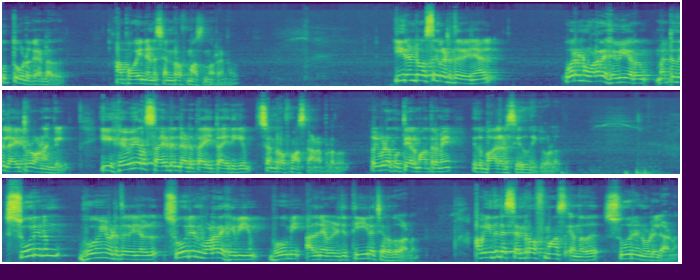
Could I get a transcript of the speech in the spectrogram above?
കുത്തു കൊടുക്കേണ്ടത്? ആ പോയിന്റാണ് സെന്റർ ഓഫ് മാസ് എന്ന് പറയുന്നത്. ഈ രണ്ട് വസ്തുക്കൾ എടുത്തു കഴിഞ്ഞാൽ ഒരെണ്ണം വളരെ ഹെവിയറും മറ്റത് ലൈറ്ററും ആണെങ്കിൽ ഈ ഹെവിയർ സൈഡിന്റെ അടുത്തായിട്ടായിരിക്കും സെന്റർ ഓഫ് മാസ് കാണപ്പെടുന്നത്. അപ്പോൾ ഇവിടെ കുത്തിയാൽ മാത്രമേ ഇത് ബാലൻസ് ചെയ്ത് നിൽക്കുകയുള്ളൂ. സൂര്യനും ഭൂമിയും എടുത്തു കഴിഞ്ഞാൽ സൂര്യൻ വളരെ ഹെവിയും ഭൂമി അതിനെ വീഴ്ച തീരെ ചെറുതുമാണ്. അപ്പോൾ ഇതിന്റെ സെന്റർ ഓഫ് മാസ് എന്നത് സൂര്യനുള്ളിലാണ്.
